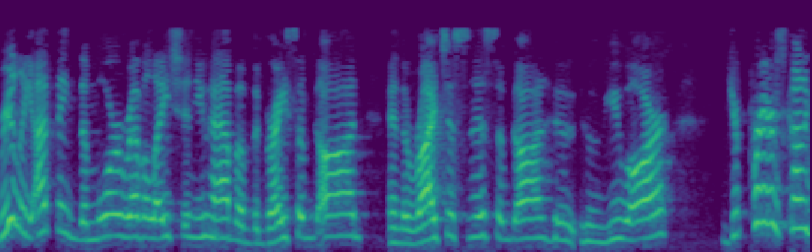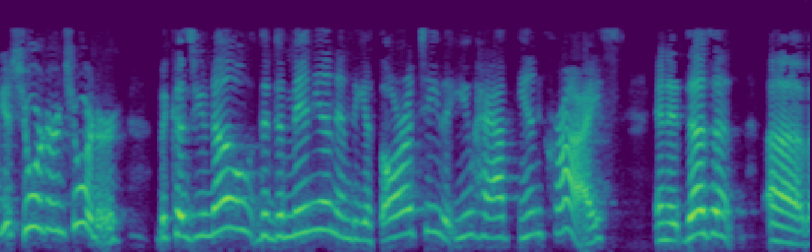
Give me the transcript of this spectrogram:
Really, I think the more revelation you have of the grace of God, and the righteousness of God who, who you are, your prayers kind of get shorter and shorter because you know the dominion and the authority that you have in Christ and it doesn't, uh,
